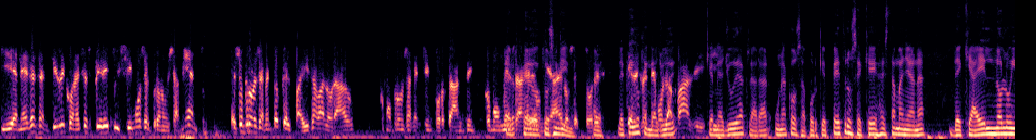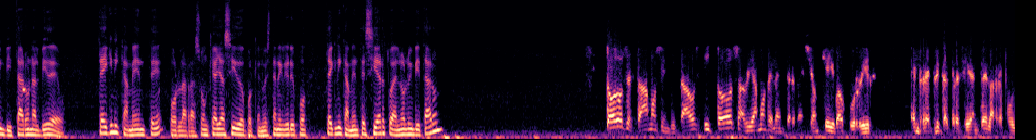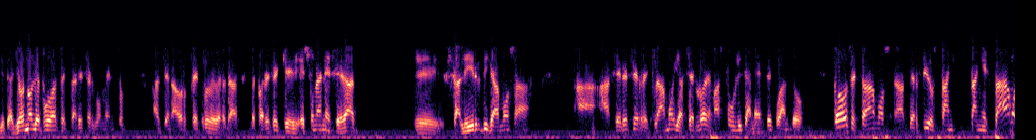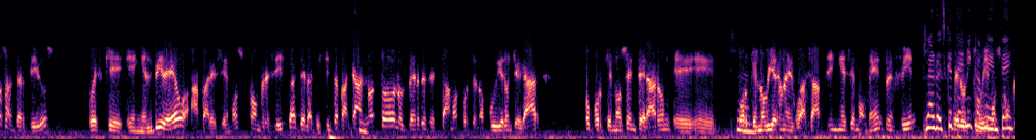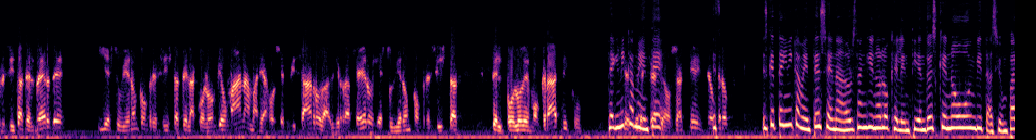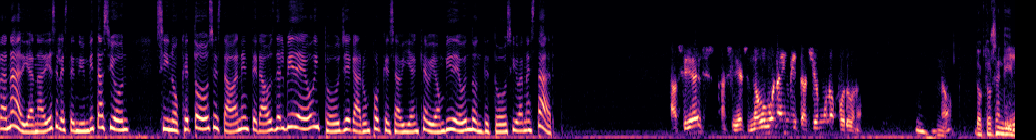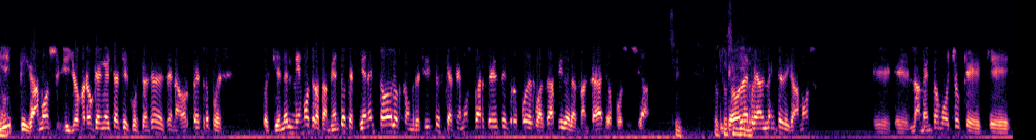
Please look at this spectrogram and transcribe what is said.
Y en ese sentido y con ese espíritu hicimos el pronunciamiento. Es un pronunciamiento que el país ha valorado como un pronunciamiento importante, como un mensaje pero, de unidad de los sectores ver, le pido que me, ayude. Y, que me ayude a aclarar una cosa, porque Petro se queja esta mañana de que a él no lo invitaron al video. Técnicamente, por la razón que haya sido, porque no está en el grupo, técnicamente es cierto, a él no lo invitaron. todos estábamos invitados y todos sabíamos de la intervención que iba a ocurrir en réplica al presidente de la República. Yo no le puedo aceptar ese argumento al senador Petro de verdad. Me parece que es una necedad eh, salir, digamos, a, a, hacer ese reclamo y hacerlo además públicamente cuando todos estábamos advertidos, tan, tan estábamos advertidos, pues que en el video aparecemos congresistas de las distintas bancadas. No todos los verdes estamos porque no pudieron llegar o porque no se enteraron, eh, eh porque no vieron el WhatsApp en ese momento, en fin. Claro, es que técnicamente... congresistas del verde y estuvieron congresistas de la Colombia Humana, María José Pizarro, David Racero, y estuvieron congresistas del Polo Democrático. Técnicamente, o sea que yo es, creo es que técnicamente, senador Sanguino, lo que le entiendo es que no hubo invitación para nadie, a nadie se le extendió invitación, sino que todos estaban enterados del video y todos llegaron porque sabían que había un video en donde todos iban a estar. Así es, así es, no hubo una invitación uno por uno, ¿no? Doctor Sanguino. Y digamos, y yo creo que en estas circunstancias el senador Petro, pues, pues tiene el mismo tratamiento que tienen todos los congresistas que hacemos parte de este grupo de WhatsApp y de las bancadas de oposición. Sí, doctor yo realmente, digamos, eh, eh, lamento mucho que, que,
